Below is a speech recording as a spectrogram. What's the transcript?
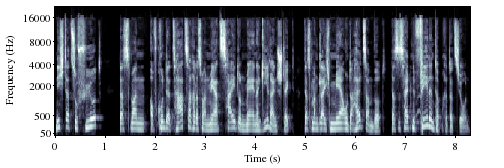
nicht dazu führt, dass man aufgrund der Tatsache, dass man mehr Zeit und mehr Energie reinsteckt, dass man gleich mehr unterhaltsam wird. Das ist halt eine Fehlinterpretation.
